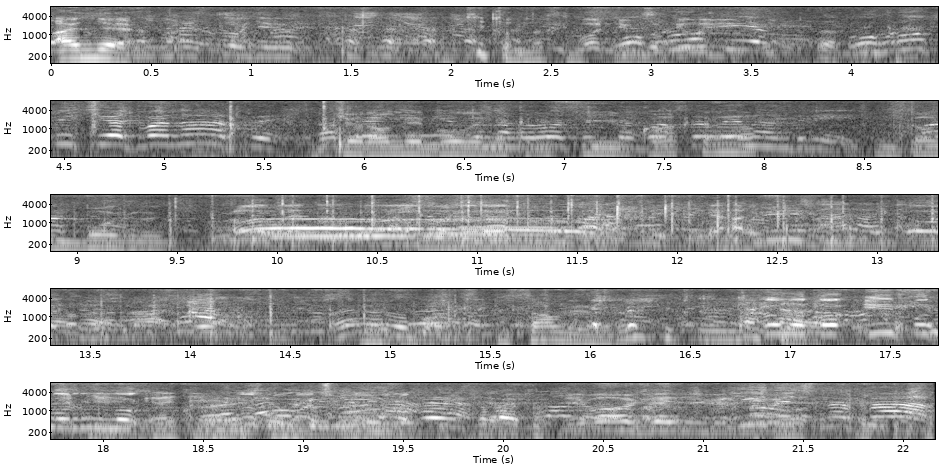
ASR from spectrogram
А ні, Які там телевізору. у групі ще 12. вчора вони були на Москалин Андрій. там Богдан. Гроші, і подарунок. Їдеш назад.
